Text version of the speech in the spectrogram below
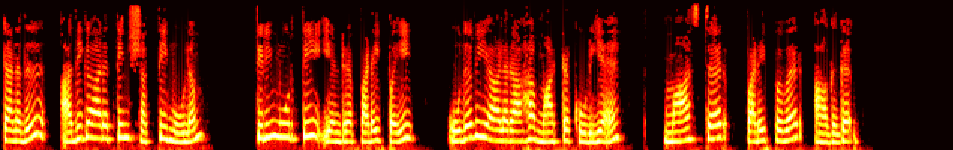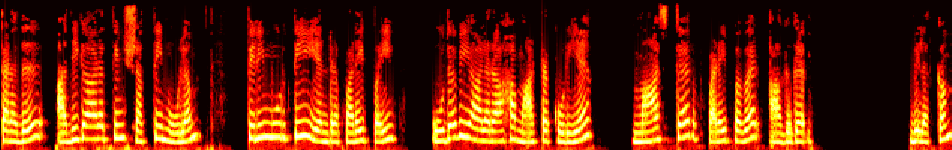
தனது அதிகாரத்தின் சக்தி மூலம் திரிமூர்த்தி என்ற படைப்பை உதவியாளராக மாற்றக்கூடிய மாஸ்டர் படைப்பவர் ஆகுக. தனது அதிகாரத்தின் சக்தி மூலம் திரிமூர்த்தி என்ற படைப்பை உதவியாளராக மாற்றக்கூடிய மாஸ்டர் படைப்பவர் ஆகுக. விளக்கம்.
